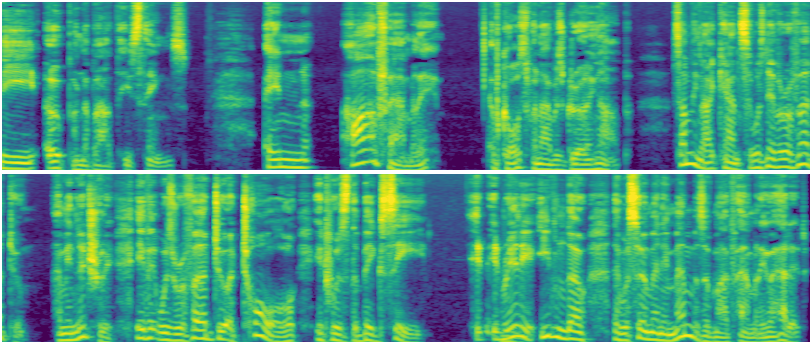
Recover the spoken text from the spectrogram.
be open about these things. In our family, of course, when I was growing up, something like cancer was never referred to. I mean, literally, if it was referred to at all, it was the big C. It, it, hmm. really, even though there were so many members of my family who had it,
